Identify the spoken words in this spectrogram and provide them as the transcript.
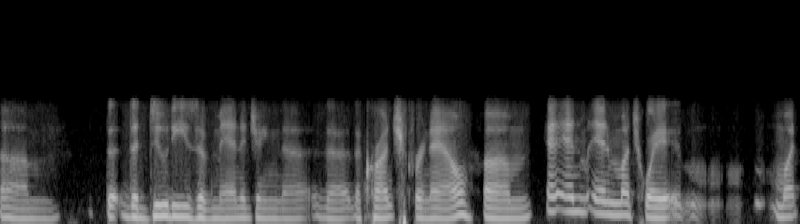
um, the the duties of managing the the, the crunch for now, um, and in much way much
